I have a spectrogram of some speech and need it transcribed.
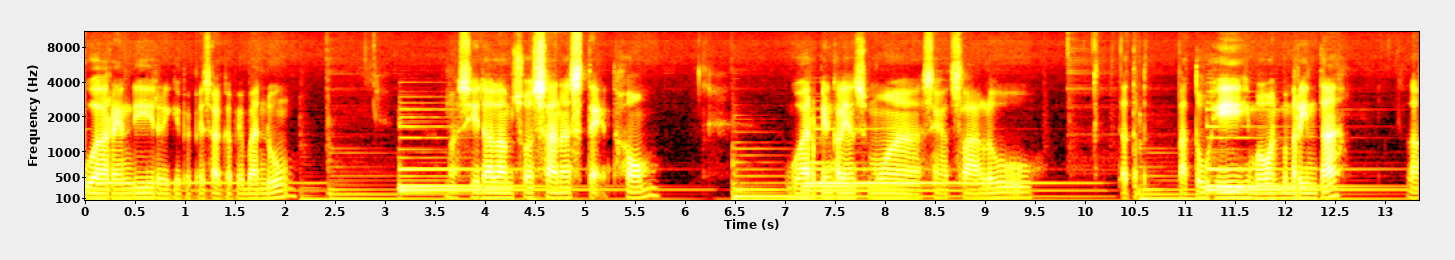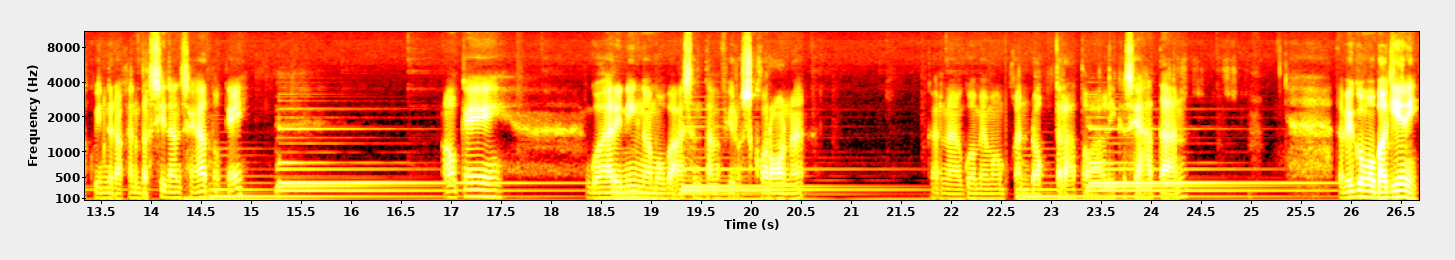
gua Randy dari GPPS AKP Bandung. Masih dalam suasana stay at home. Gua harapin kalian semua sehat selalu, tetap patuhi himbauan pemerintah, lakuin gerakan bersih dan sehat, oke? Okay? Oke, okay. gua hari ini nggak mau bahas tentang virus corona, karena gue memang bukan dokter atau ahli kesehatan. Tapi gue mau bagi nih,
